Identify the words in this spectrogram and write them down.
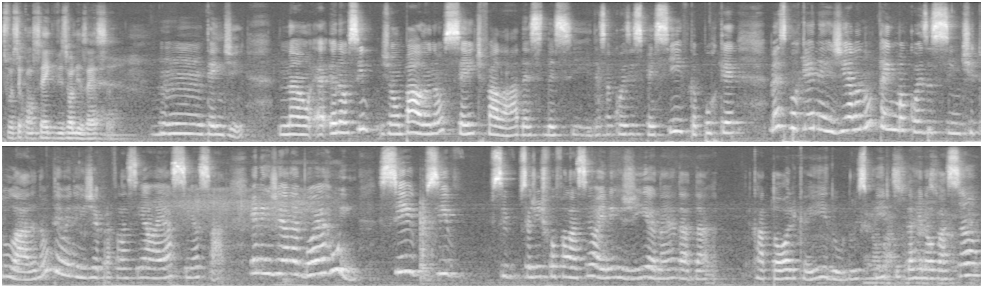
se você consegue visualizar essa. hum, entendi. Não, é- eu não, sim, João Paulo, eu não sei te falar desse, desse, dessa coisa específica, porque, mesmo porque a energia, ela não tem uma coisa assim titulada, não tem uma energia pra falar assim, ah, é assim, assado. A energia, ela é boa é ruim. Se, se, se, se a gente for falar assim, ó, energia, né, da, da católica aí, do, do espírito, Renovação, da renovação,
